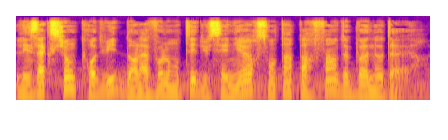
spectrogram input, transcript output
Les actions produites dans la volonté du Seigneur sont un parfum de bonne odeur.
